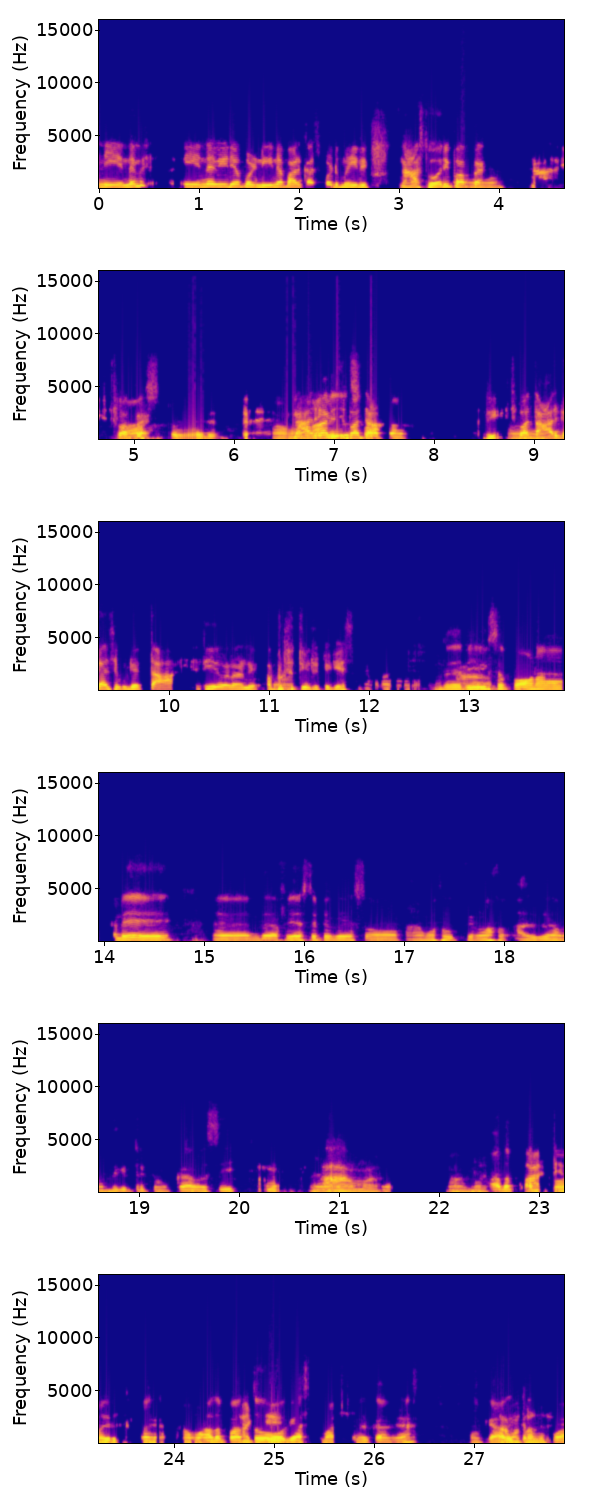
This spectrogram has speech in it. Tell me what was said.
நீ என்ன நீ என்ன வீடியோ போடு நீ என்ன பாட்காஸ்ட் போட்டு மயிரு. நான் ஸ்டோரி பார்ப்பேன். நான் ரீல்ஸ் பார்ப்பேன். நான் பார்த்தா- பார்ப்பேன். ரீல்ஸ் பார்த்து ஆர்காசம் கெத்த ஆடி தீர்வேன் நானு. அப்படி சுத்திட்டு இருக்க கேஸ் இந்த ரீல்ஸ் போனாலே இந்த ஃபேஸ் டு பேசும் நாம ஊத்துறோம் அதுதான் வந்துகிட்டு இருக்கு முக்காவாசி. ஆமா. அத பார்த்தும் இருக்காங்க. ஆமா அத பார்த்து. ஓகாஸ் மாட்டி இருக்காங்க. ஓகே அதுக்கு நம்ம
